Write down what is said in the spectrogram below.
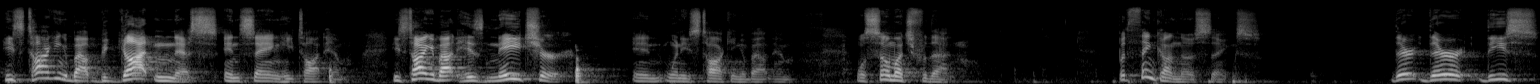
He's talking about begottenness in saying he taught him. He's talking about his nature in when he's talking about him. Well, so much for that. But think on those things. There, there, these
